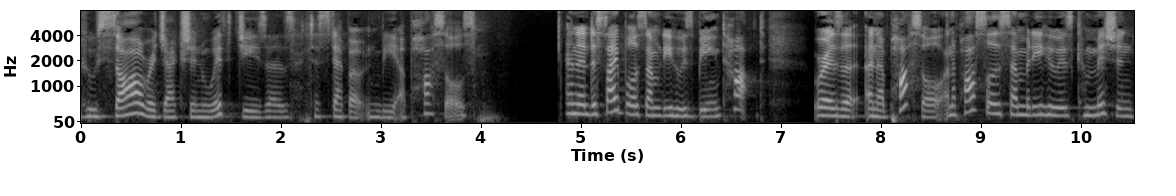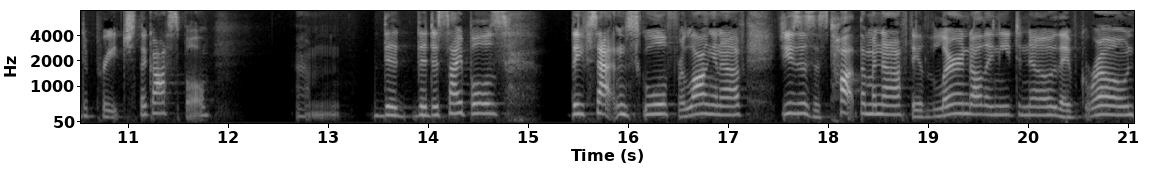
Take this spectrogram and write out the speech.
who saw rejection with Jesus to step out and be apostles. And a disciple is somebody who is being taught, whereas a, an apostle, an apostle is somebody who is commissioned to preach the gospel. Um, the, the disciples, they've sat in school for long enough. Jesus has taught them enough. They've learned all they need to know. They've grown.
